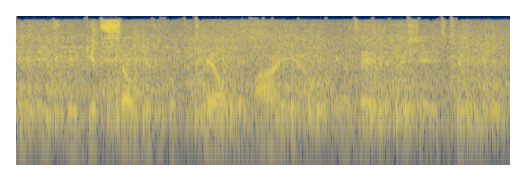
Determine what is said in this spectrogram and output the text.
it, it, it gets so difficult to tell the line now. You know what I'm saying? This shit is too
